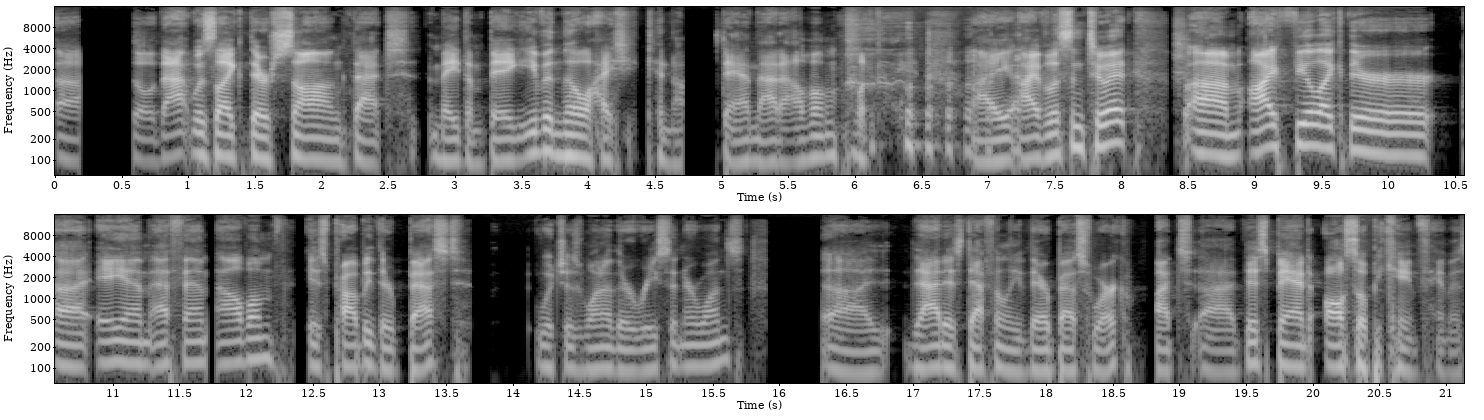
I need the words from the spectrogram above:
Uh, so that was like their song that made them big, even though I cannot stand that album. Like, I I've listened to it. Um, I feel like their uh, AM FM album is probably their best, which is one of their recenter ones. Uh, that is definitely their best work. But uh, this band also became famous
